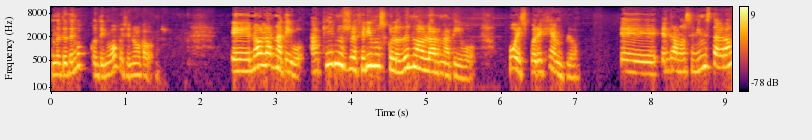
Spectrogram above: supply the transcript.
No me detengo, continúo, que si no, no acabamos. no hablar nativo. ¿A qué nos referimos con lo de no hablar nativo? Pues, por ejemplo, entramos en Instagram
